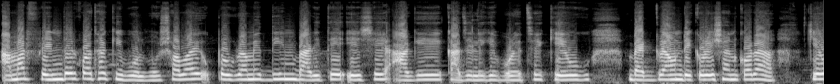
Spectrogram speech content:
আমার ফ্রেন্ডদের কথা কি বলব, সবাই প্রোগ্রামের দিন বাড়িতে এসে আগে কাজে লেগে পড়েছে। কেউ ব্যাকগ্রাউন্ড ডেকোরেশন করা, কেউ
